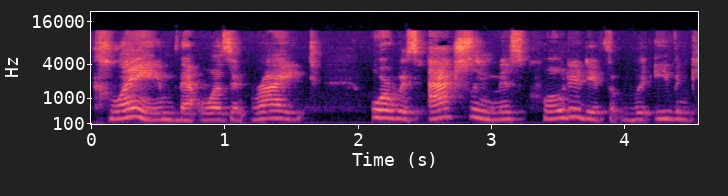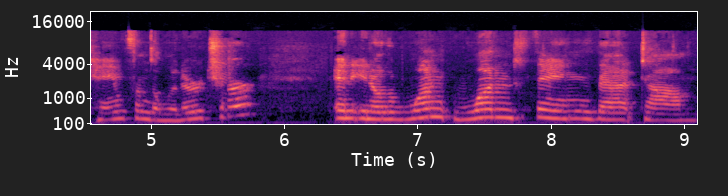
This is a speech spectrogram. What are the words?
claim that wasn't right or was actually misquoted if it even came from the literature. And you know, the one one thing that um,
